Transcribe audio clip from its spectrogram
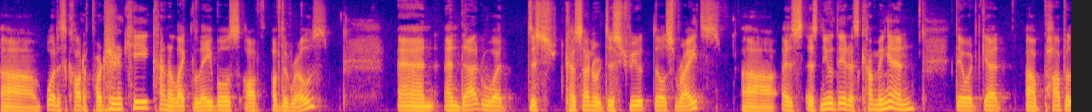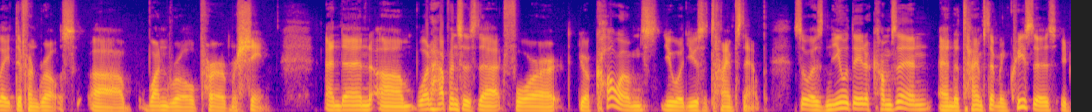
uh, what is called a partition key, kind of like labels of, of the rows, and and that would dis- Cassandra would distribute those writes uh, as as new data is coming in, they would get uh, populate different rows, uh, one row per machine. And then um, what happens is that for your columns, you would use a timestamp. So as new data comes in and the timestamp increases, it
